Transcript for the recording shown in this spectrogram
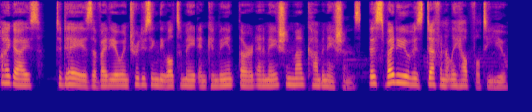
Hi guys, today is a video introducing the ultimate and convenient third animation mod combinations. This video is definitely helpful to you,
